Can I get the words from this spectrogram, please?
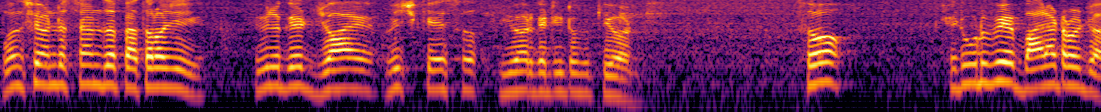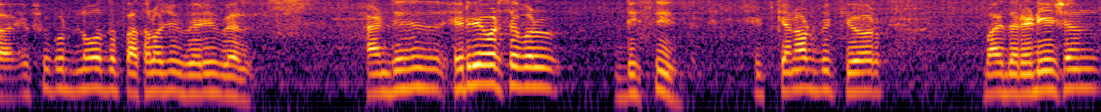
Once you understand the pathology, you will get joy which case you are getting to be cured. So, it would be a bilateral joy if you could know the pathology very well. And this is irreversible disease. It cannot be cured by the radiation,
